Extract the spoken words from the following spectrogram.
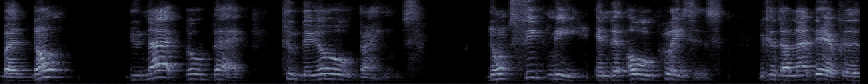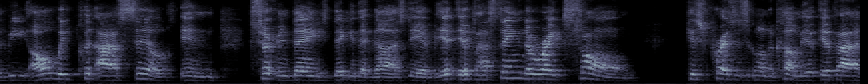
but don't do not go back to the old things. Don't seek me in the old places because I'm not there. Because we always put ourselves in certain things thinking that God's there. If, if I sing the right song, his presence is going to come. If, if I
